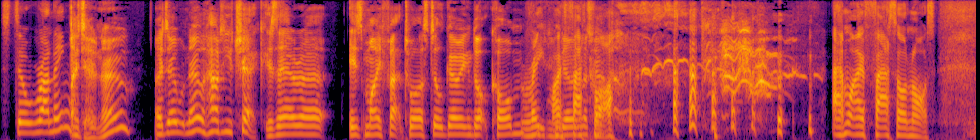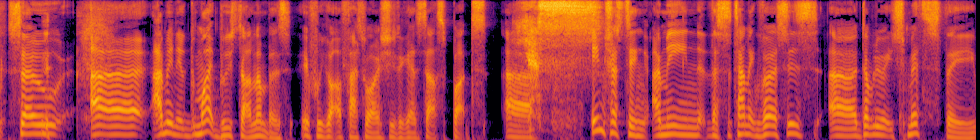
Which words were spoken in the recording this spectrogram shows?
still running. I don't know. I don't know. How do you check? Is there a is myfatwa still going.com? Rate my fatwa. Am I fat or not? So, uh, I mean, it might boost our numbers if we got a fatwa issued against us. But uh, Yes. Interesting. I mean, the Satanic Verses, uh, W.H. Smith's, the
